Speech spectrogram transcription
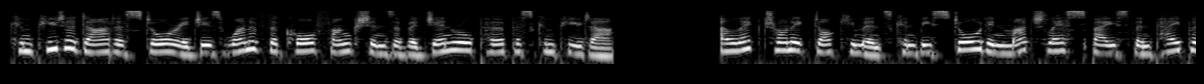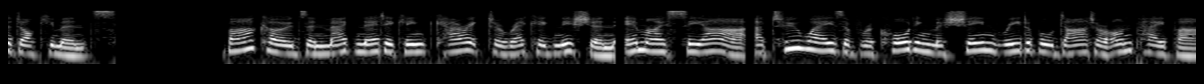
Computer data storage is one of the core functions of a general-purpose computer. Electronic documents can be stored in much less space than paper documents. Barcodes and magnetic ink character recognition are two ways of recording machine-readable data on paper.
